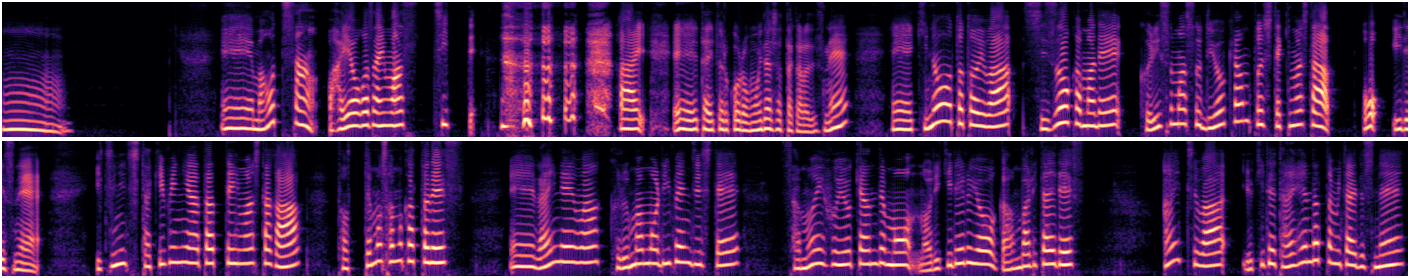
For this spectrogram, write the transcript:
うん。えー、まほっちさん、おはようございます。ちって。はい。えー、タイトルコール思い出しちゃったからですね。えー、昨日、おとといは静岡までクリスマスデュオキャンプしてきました。お、いいですね。一日焚き火に当たっていましたが、とっても寒かったです。えー、来年は車もリベンジして、寒い冬キャンでも乗り切れるよう頑張りたいです。愛知は雪で大変だったみたいですね。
